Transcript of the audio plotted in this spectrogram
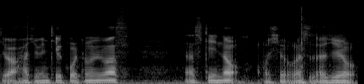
では、始めていこうと思います。ラスティのお正月ラジオ。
